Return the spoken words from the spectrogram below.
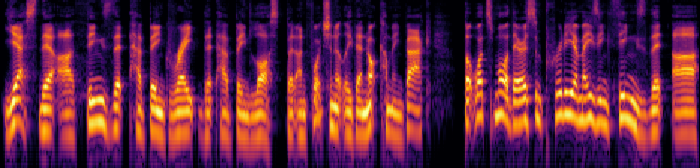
yes, there are things that have been great that have been lost, but unfortunately they're not coming back. But what's more, there are some pretty amazing things that are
